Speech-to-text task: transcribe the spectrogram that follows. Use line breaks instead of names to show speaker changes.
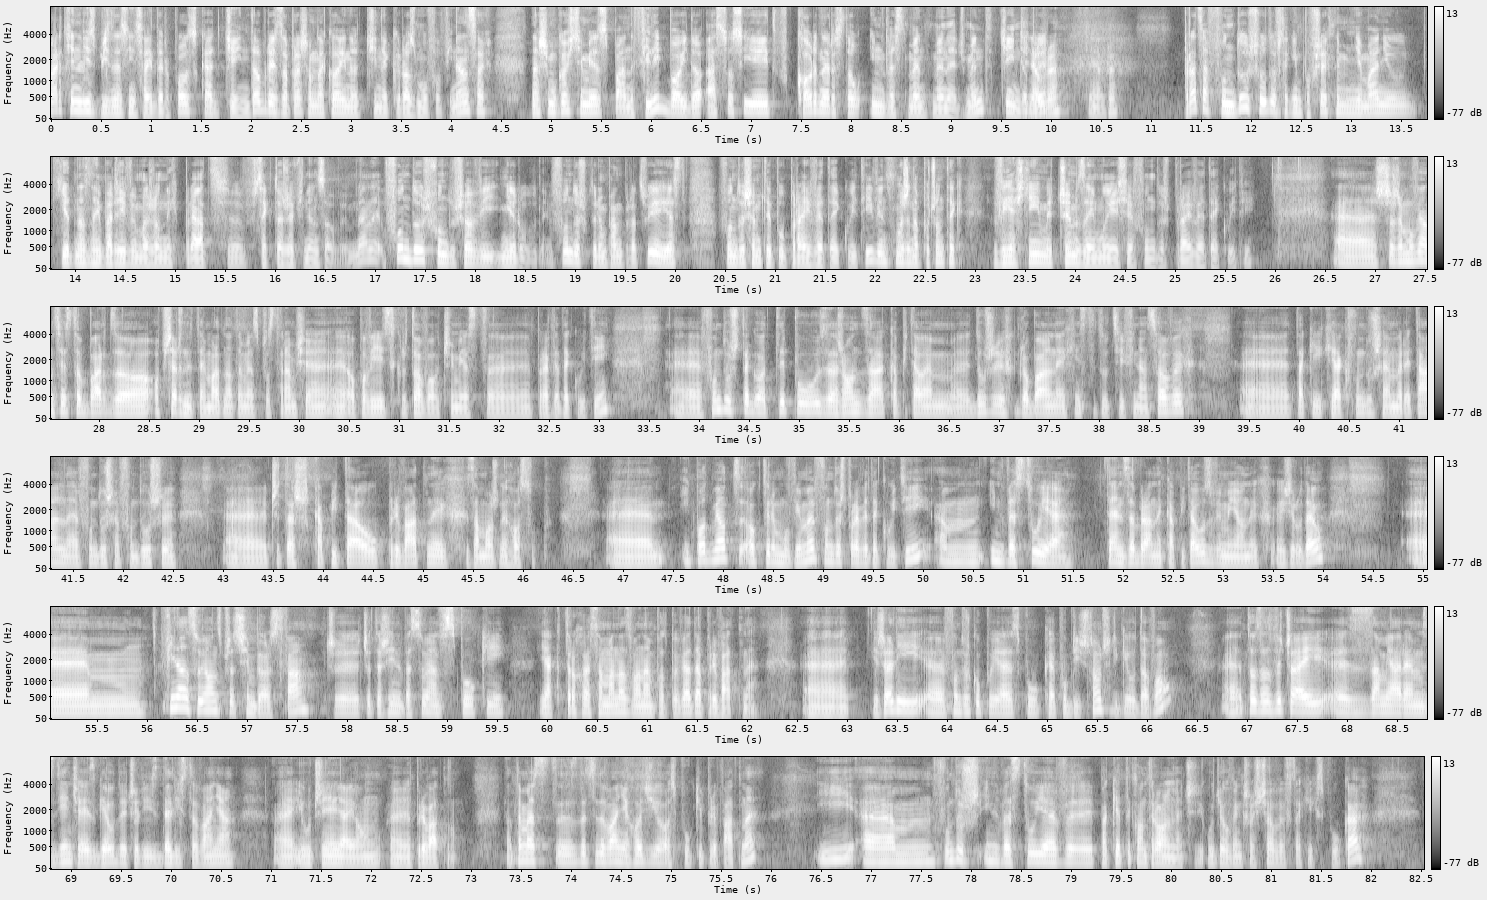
Marcin Lis, Business Insider Polska. Dzień dobry, zapraszam na kolejny odcinek Rozmów o Finansach. Naszym gościem jest pan Filip Bojdo, Associate w Cornerstone Investment Management. Dzień dobry.
Dzień dobry. Dzień dobry.
Praca w funduszu to w takim powszechnym mniemaniu jedna z najbardziej wymarzonych prac w sektorze finansowym. No ale fundusz funduszowi nierówny. Fundusz, w którym pan pracuje jest funduszem typu private equity, więc może na początek wyjaśnijmy, czym zajmuje się fundusz private equity.
E, szczerze mówiąc, jest to bardzo obszerny temat, natomiast postaram się e, opowiedzieć skrótowo, czym jest e, private equity. Fundusz tego typu zarządza kapitałem dużych globalnych instytucji finansowych, takich jak fundusze emerytalne, fundusze funduszy, czy też kapitał prywatnych, zamożnych osób. I podmiot, o którym mówimy, fundusz private equity, inwestuje ten zebrany kapitał z wymienionych źródeł finansując przedsiębiorstwa, czy, czy też inwestując w spółki, jak trochę sama nazwa nam podpowiada, prywatne. E, jeżeli e, fundusz kupuje spółkę publiczną, czyli giełdową, e, to zazwyczaj z zamiarem zdjęcia jej z giełdy, czyli zdelistowania i uczynienia ją prywatną. Natomiast zdecydowanie chodzi o spółki prywatne i fundusz inwestuje w pakiety kontrolne, czyli udział większościowy w takich spółkach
